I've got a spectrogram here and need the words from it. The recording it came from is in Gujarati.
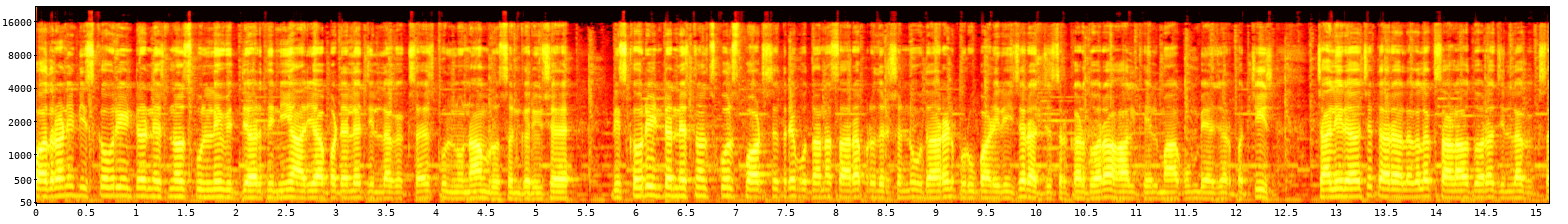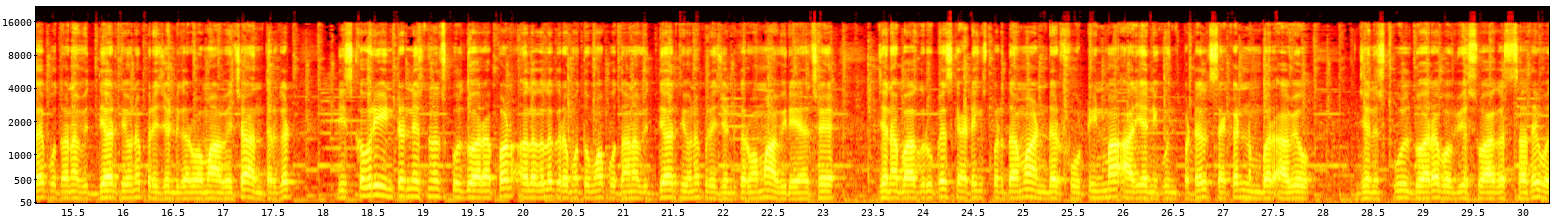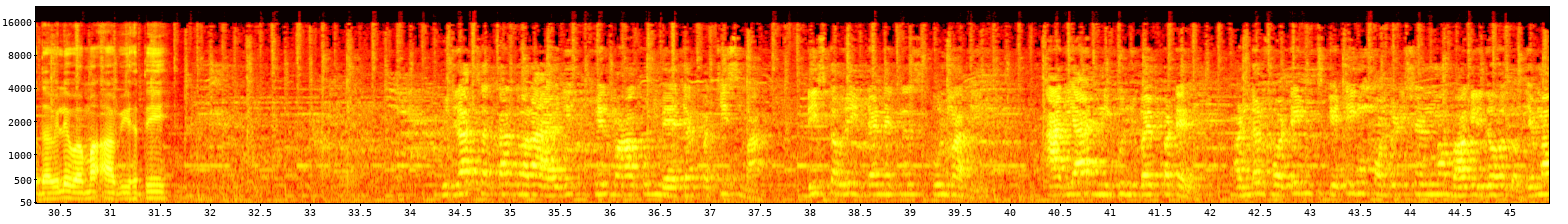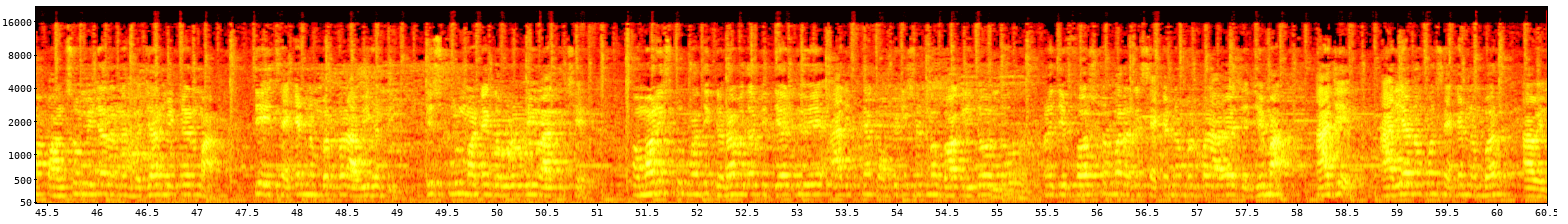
પાદરાની ડિસ્કવરી ઇન્ટરનેશનલ સ્કૂલની વિદ્યાર્થીની આર્યા પટેલે જિલ્લા કક્ષાએ સ્કૂલનું નામ રોશન કર્યું છે. ડિસ્કવરી ઇન્ટરનેશનલ સ્કૂલ સ્પોર્ટ્સ ક્ષેત્રે પોતાના સારા પ્રદર્શનનું ઉદાહરણ પૂરું પાડી રહી છે. રાજ્ય સરકાર દ્વારા હાલ ખેલ મહાકુંભ બે હજાર પચીસ ચાલી રહ્યો છે. ત્યારે અલગ અલગ શાળાઓ દ્વારા જિલ્લા કક્ષાએ પોતાના વિદ્યાર્થીઓને પ્રેઝન્ટ કરવામાં આવે છે. અંતર્ગત ડિસ્કવરી ઇન્ટરનેશનલ સ્કૂલ દ્વારા પણ અલગ અલગ રમતોમાં પોતાના વિદ્યાર્થીઓને પ્રેઝન્ટ કરવામાં આવી રહ્યા છે. જેના ભાગરૂપે સ્કેટિંગ સ્પર્ધામાં અંડર ફોર્ટીનમાં આર્યા નિકુંજ પટેલ સેકન્ડ નંબર આવ્યો. જેને સ્કૂલ દ્વારા ભવ્ય સ્વાગત સાથે વધાવી લેવામાં આવી હતી. ગુજરાત સરકાર દ્વારા આયોજિત ખેલ મહાકુંભ બે હજાર પચીસમાં ડિસ્કવરી ઇન્ટરનેશનલ સ્કૂલમાંથી આર્યા નિકુંજભાઈ પટેલ અંડર ફોર્ટીન સ્કેટિંગ કોમ્પિટિશનમાં ભાગ લીધો હતો, જેમાં પાંચસો મીટર અને હજાર મીટરમાં તે સેકન્ડ નંબર પર આવી હતી. તે સ્કૂલ માટે ગૌરવની વાત છે. અમારી સ્કૂલમાંથી ઘણા બધા વિદ્યાર્થીઓએ આ રીતના કોમ્પિટિશનમાં ભાગ લીધો હતો. અને જે ફર્સ્ટ નંબર અને સેકન્ડ નંબર પર આવ્યા છે, જેમાં આજે આર્યાનો પણ સેકન્ડ નંબર આવેલો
